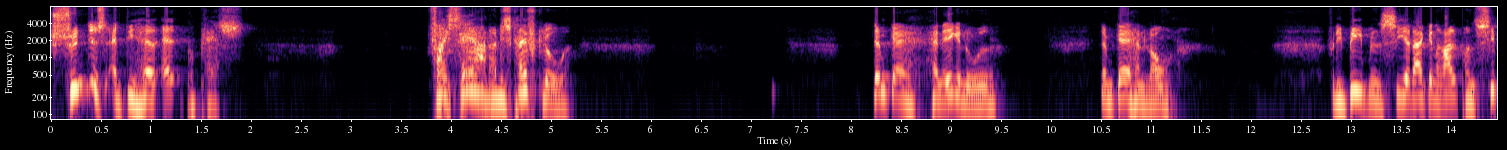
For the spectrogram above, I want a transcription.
syntes, at de havde alt på plads. Farisæerne og de skriftkloge. Dem gav han ikke noget. Dem gav han loven. Fordi Bibelen siger, at der er et generelt princip.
